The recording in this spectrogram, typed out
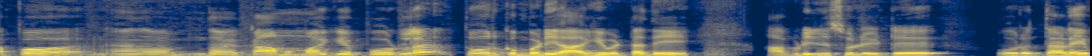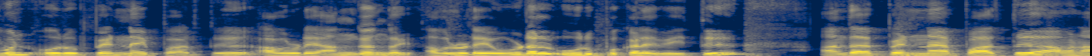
அப்போது இந்த காமமாகிய போரில் தோற்கும்படி ஆகிவிட்டதே அப்படின்னு சொல்லிட்டு ஒரு தலைவன் ஒரு பெண்ணை பார்த்து அவளுடைய அங்கங்கள் அவளுடைய உடல் உறுப்புகளை வைத்து அந்த பெண்ணை பார்த்து அவன்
